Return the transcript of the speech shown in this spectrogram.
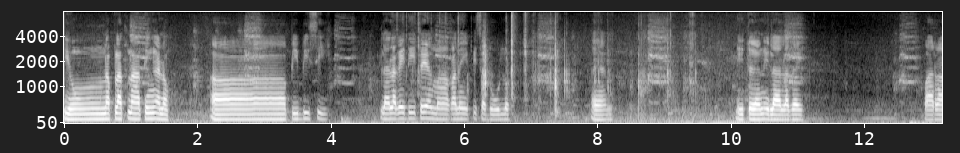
Yung naplat nating ano, ah, PVC. Lalagay dito yan mga kanipi sa dulo. Ayan. Dito yan ilalagay. Para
